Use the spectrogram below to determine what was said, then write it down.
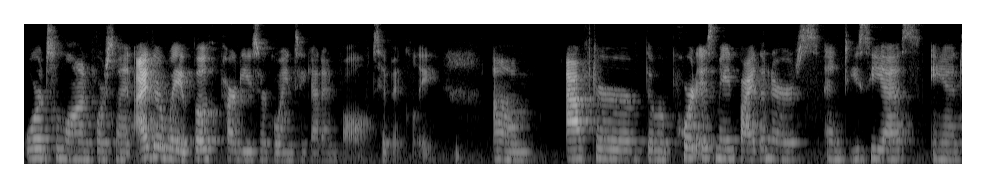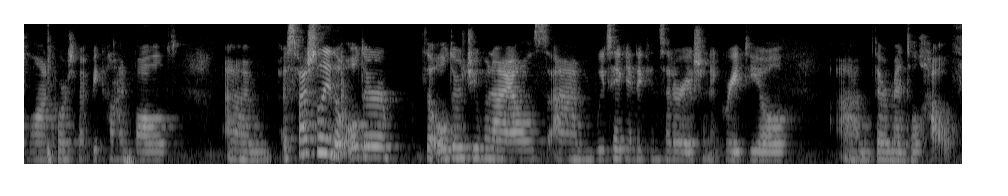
or to law enforcement, either way, both parties are going to get involved typically. Um, after the report is made by the nurse and DCS and law enforcement become involved, um, especially the older the older juveniles, um, we take into consideration a great deal um, their mental health.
